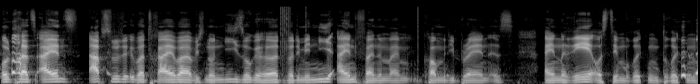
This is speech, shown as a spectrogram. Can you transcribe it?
Und Platz 1, absolute Übertreiber, habe ich noch nie so gehört, würde mir nie einfallen in meinem Comedy Brain, ist ein Reh aus dem Rücken drücken.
